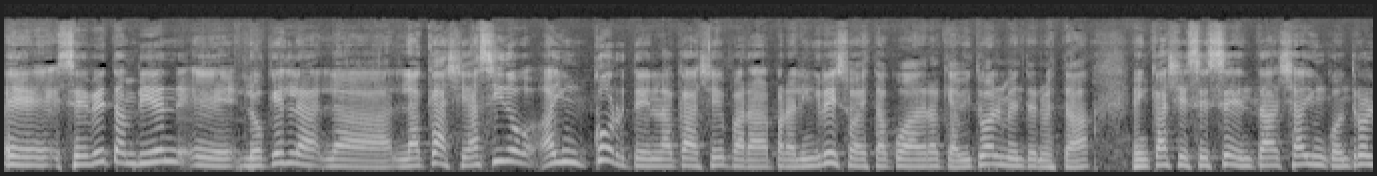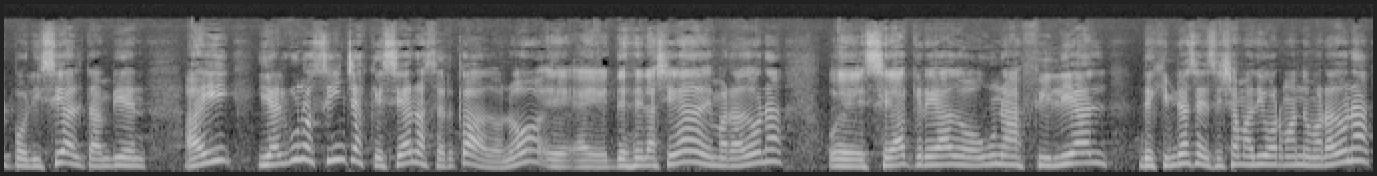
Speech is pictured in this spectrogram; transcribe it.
Eh, se ve también eh, lo que es la, calle. Ha sido, hay un corte en la calle para, el ingreso a esta cuadra, que habitualmente no está, en calle 60. Ya hay un control policial también ahí y algunos hinchas que se han acercado, ¿no? Eh, desde la llegada de Maradona se ha creado una filial de gimnasia que se llama Diego Armando Maradona.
